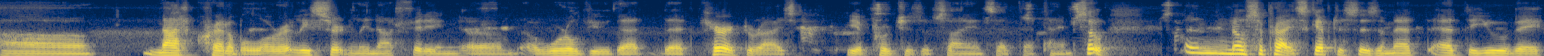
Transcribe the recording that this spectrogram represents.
uh, not credible, or at least certainly not fitting uh, a worldview that that characterized the approaches of science at that time. So, no surprise, skepticism at at the U of A,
